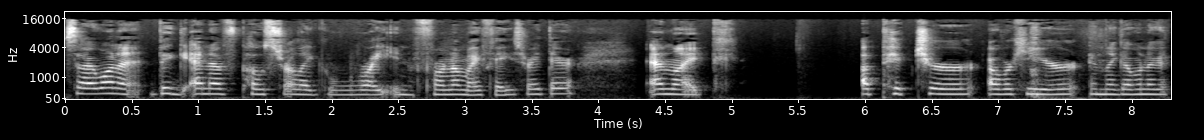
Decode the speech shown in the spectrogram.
So I want a big NF poster like right in front of my face right there and like a picture over here and like I want to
